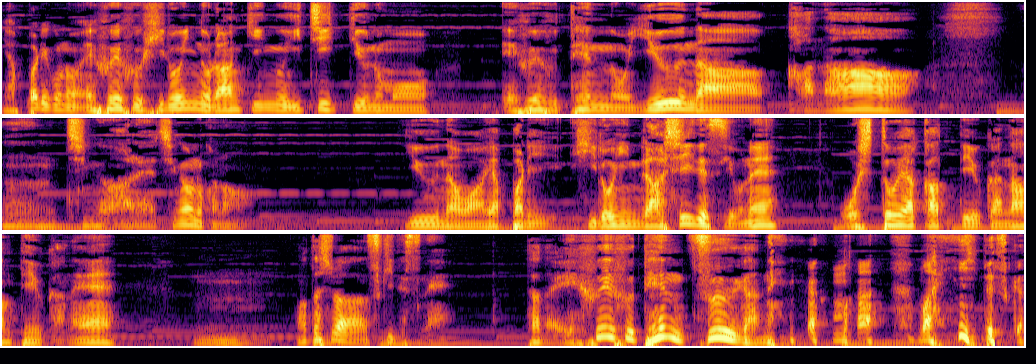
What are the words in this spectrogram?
やっぱりこの FF ヒロインのランキング1位っていうのも、FF10 のユーナかなうん、違う、あれ、違うのかなユーナはやっぱりヒロインらしいですよね。おしとやかっていうか、なんていうかね。うん、私は好きですね。ただ FF102 がね まあ、まあいいですか。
